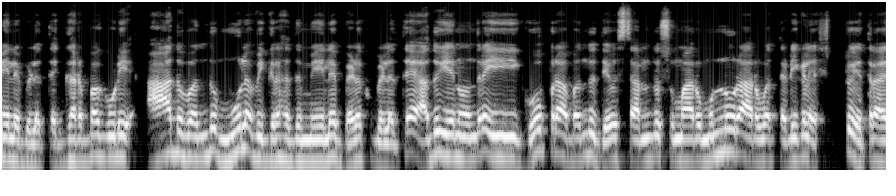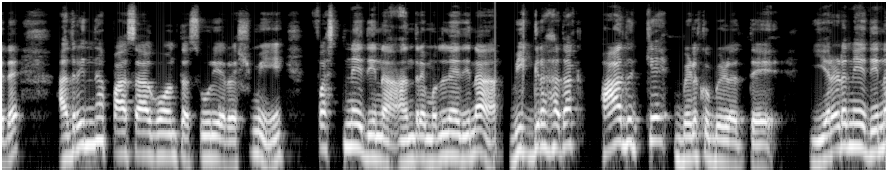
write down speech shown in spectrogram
ಮೇಲೆ ಬೀಳುತ್ತೆ. ಗರ್ಭಗುಡಿ ಆದು ಬಂದು ಮೂಲ ವಿಗ್ರಹದ ಮೇಲೆ ಬೆಳಕು ಬೀಳುತ್ತೆ. ಅದು ಏನು ಅಂದ್ರೆ ಈ ಗೋಪುರ ಬಂದು ದೇವಸ್ಥಾನದ ಸುಮಾರು ಮುನ್ನೂರ ಅರವತ್ತು ಅಡಿಗಳಷ್ಟು ಎತ್ತರ ಇದೆ. ಅದರಿಂದ ಪಾಸ್ ಆಗುವಂತ ಸೂರ್ಯ ರಶ್ಮಿ ಫಸ್ಟ್ನೇ ದಿನ ಅಂದ್ರೆ ಮೊದಲನೇ ದಿನ ವಿಗ್ರಹದ ಪಾದಕ್ಕೆ ಬೆಳಕು ಬೀಳುತ್ತೆ. ಎರಡನೇ ದಿನ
